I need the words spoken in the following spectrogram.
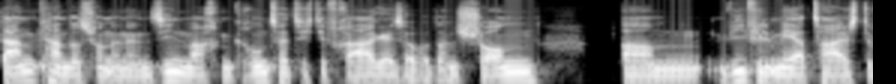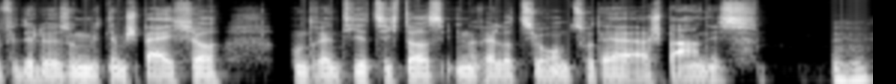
dann kann das schon einen Sinn machen. Grundsätzlich die Frage ist aber dann schon, ähm, wie viel mehr zahlst du für die Lösung mit dem Speicher und rentiert sich das in Relation zu der Ersparnis? Mhm.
